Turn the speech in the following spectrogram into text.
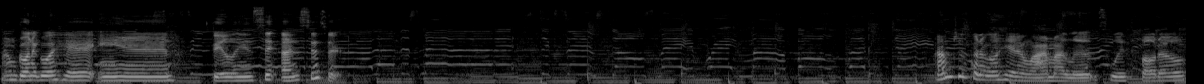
I'm going to go ahead and fill in cen- uncensored. I'm just gonna go ahead and line my lips with photo.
